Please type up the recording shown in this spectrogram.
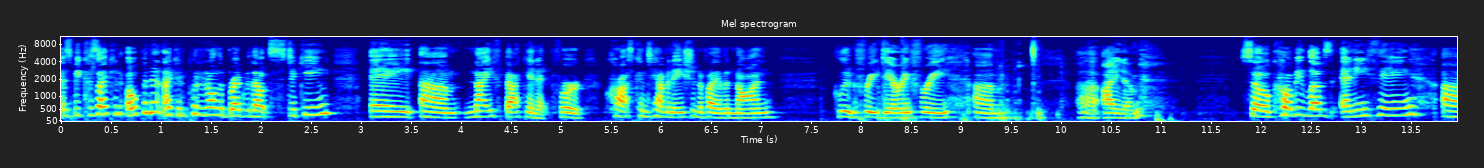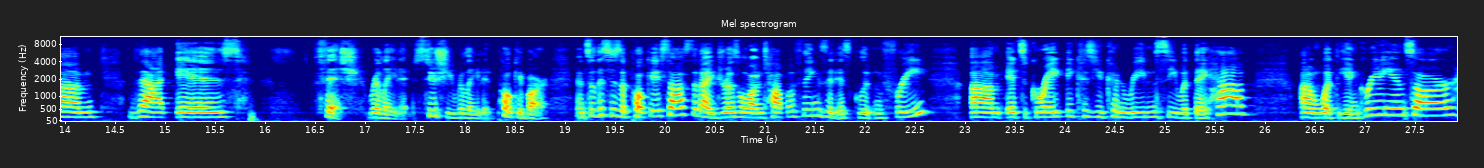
is because I can open it and I can put it on the bread without sticking a um, knife back in it for cross contamination if I have a non gluten free, dairy free um, uh, item. So Coby loves anything um, that is fish related, sushi related, poke bar. And so this is a poke sauce that I drizzle on top of things. It is gluten free. Um, it's great because you can read and see what they have, um, what the ingredients are.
